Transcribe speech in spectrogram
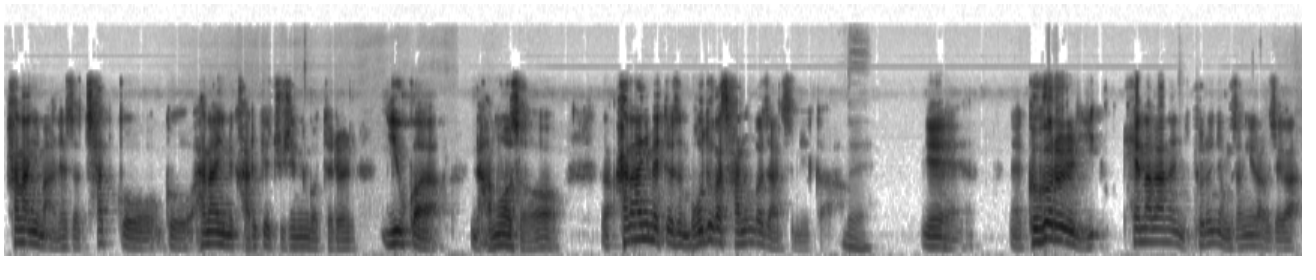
하나님 안에서 찾고 그 하나님이 가르쳐 주시는 것들을 이웃과 나누어서 하나님의 뜻은 모두가 사는 거지 않습니까? 네. 예, 네, 그거를 이- 해나가는 그런 영성이라고 제가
